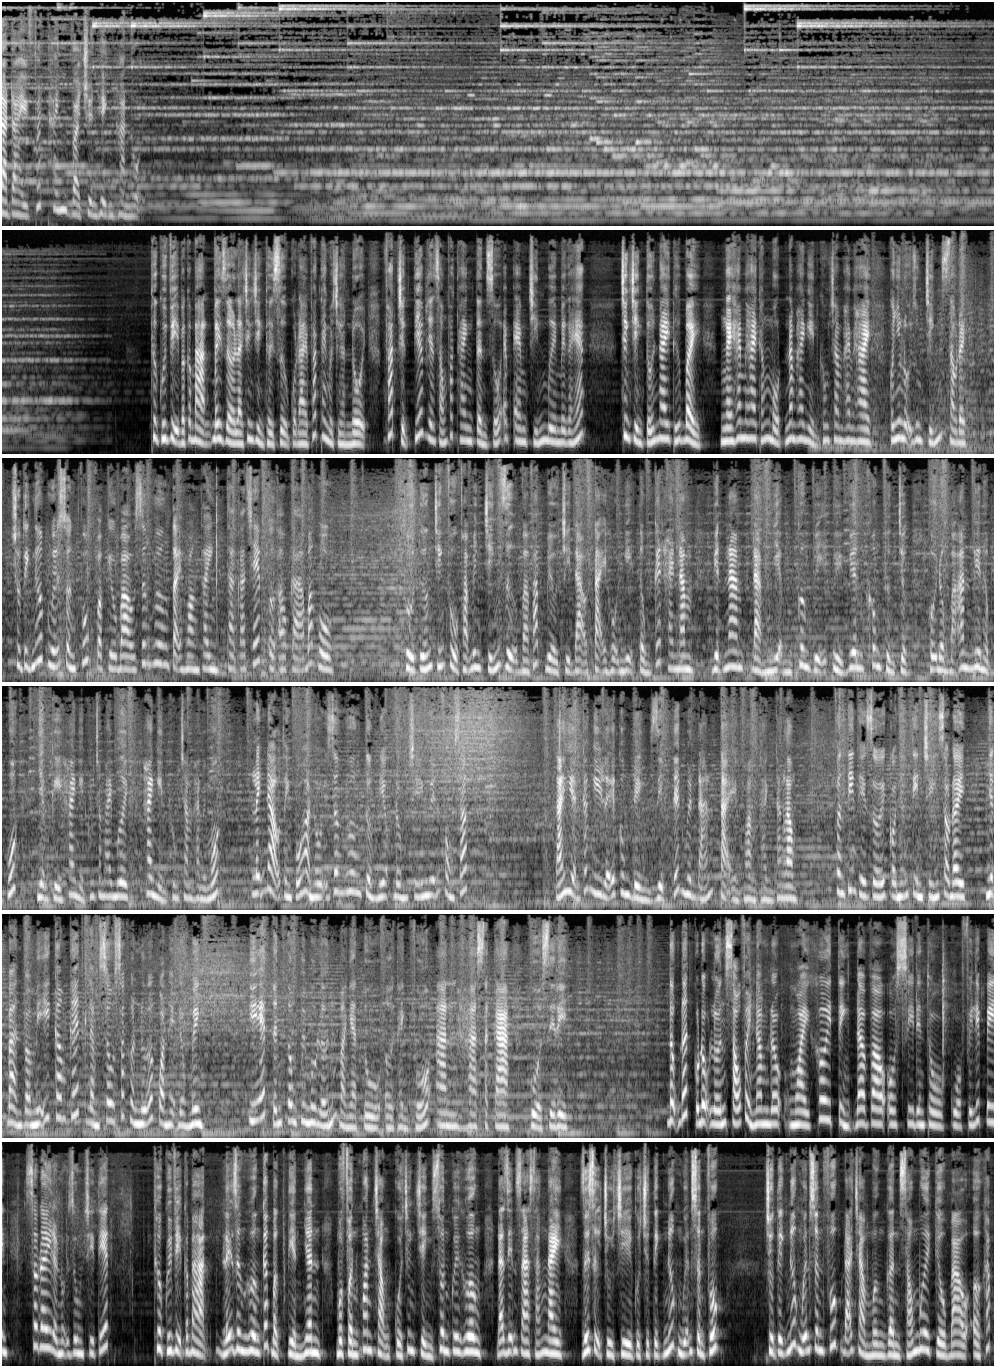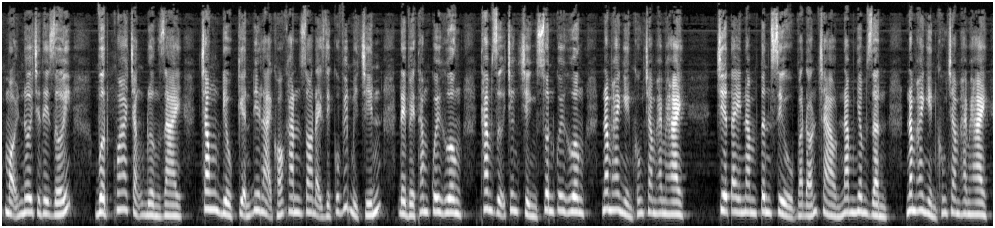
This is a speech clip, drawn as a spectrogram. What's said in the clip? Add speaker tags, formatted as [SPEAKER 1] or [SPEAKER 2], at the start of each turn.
[SPEAKER 1] là Đài Phát thanh và Truyền hình Hà Nội.
[SPEAKER 2] Thưa quý vị và các bạn, bây giờ là chương trình thời sự của Đài Phát thanh và Truyền hình Hà Nội, phát trực tiếp trên sóng phát thanh tần số FM 90 MHz. Chương trình tối nay thứ bảy, ngày 22 tháng 1 năm 2022 có những nội dung chính sau đây.
[SPEAKER 3] Chủ tịch nước Nguyễn Xuân Phúc và kiều bào dân hương tại Hoàng Thành thả cá chép ở ao cá Bắc Hồ.
[SPEAKER 2] Thủ tướng Chính phủ Phạm Minh Chính dự và phát biểu chỉ đạo tại hội nghị tổng kết 2 năm, Việt Nam đảm nhiệm cương vị Ủy viên không thường trực Hội đồng Bảo an Liên Hợp Quốc nhiệm kỳ 2020-2021.
[SPEAKER 3] Lãnh đạo thành phố Hà Nội dâng hương tưởng niệm đồng chí Nguyễn Phong Sắc.
[SPEAKER 2] Tái hiện các nghi lễ cung đình dịp Tết Nguyên đán tại Hoàng Thành Thăng Long.
[SPEAKER 3] Phần tin thế giới có những tin chính sau đây. Nhật Bản và Mỹ cam kết làm sâu sắc hơn nữa quan hệ đồng minh.
[SPEAKER 2] IS tấn công quy mô lớn vào nhà tù ở thành phố Al-Hasaka của Syria.
[SPEAKER 3] Động đất có độ lớn 6,5 độ ngoài khơi tỉnh Davao Occidental của Philippines. Sau đây là nội dung chi tiết.
[SPEAKER 2] Thưa quý vị các bạn, lễ dân hương các bậc tiền nhân, một phần quan trọng của chương trình Xuân quê hương đã diễn ra sáng nay dưới sự chủ trì của Chủ tịch nước Nguyễn Xuân Phúc. Chủ tịch nước Nguyễn Xuân Phúc đã chào mừng gần 60 kiều bào ở khắp mọi nơi trên thế giới vượt qua chặng đường dài trong điều kiện đi lại khó khăn do đại dịch COVID-19 để về thăm quê hương, tham dự chương trình Xuân quê hương năm 2022, chia tay năm Tân Sửu và đón chào năm Nhâm Dần năm 2022.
